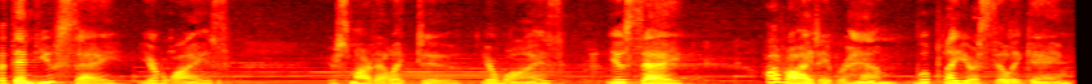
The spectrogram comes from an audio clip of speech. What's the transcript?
But then you say, you're wise, you're smart aleck too, you're wise. You say, all right, Abraham, we'll play your silly game.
